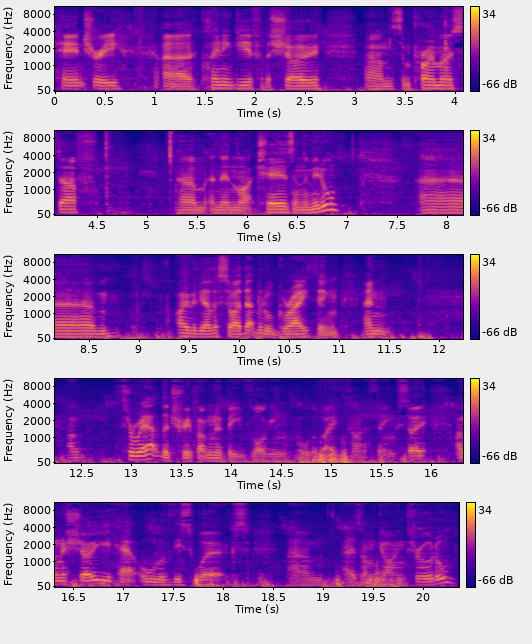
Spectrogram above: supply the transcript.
pantry, uh, cleaning gear for the show, um, some promo stuff, um, and then like chairs in the middle. Um, over the other side, that little grey thing. And I'm, throughout the trip, I'm going to be vlogging all the way kind of thing. So I'm going to show you how all of this works um, as I'm going through it all.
